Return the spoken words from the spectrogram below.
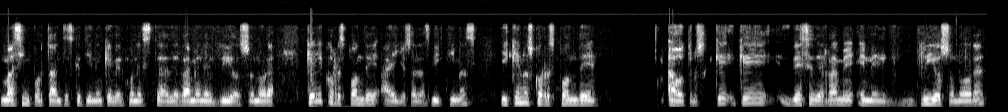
más importantes que tienen que ver con esta derrama en el río Sonora? ¿Qué le corresponde a ellos, a las víctimas? ¿Y qué nos corresponde a otros? ¿Qué, qué de ese derrame en el río Sonora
